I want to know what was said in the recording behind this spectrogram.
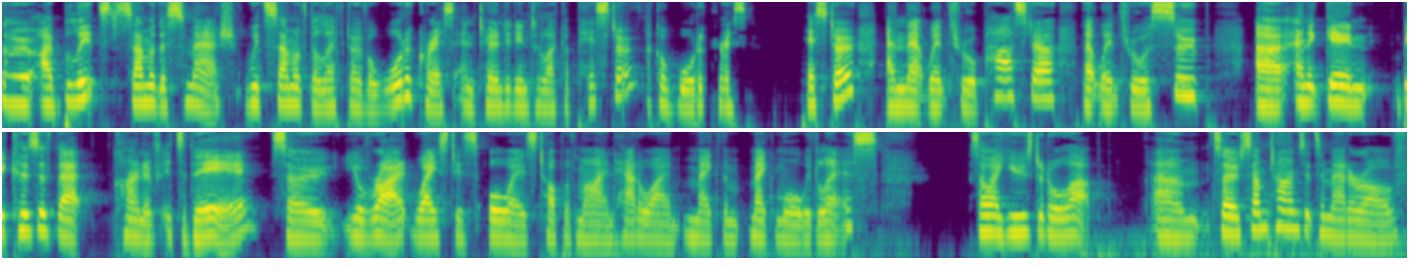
So I blitzed some of the smash with some of the leftover watercress and turned it into like a pesto, like a watercress pesto, and that went through a pasta, that went through a soup, uh, and again because of that kind of it's there. So you're right, waste is always top of mind. How do I make them make more with less? So I used it all up. Um, so sometimes it's a matter of,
